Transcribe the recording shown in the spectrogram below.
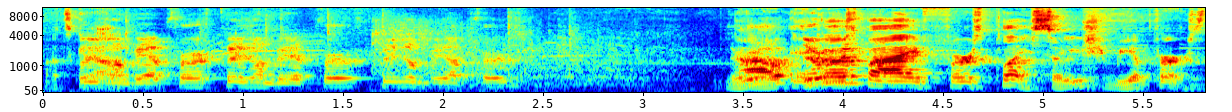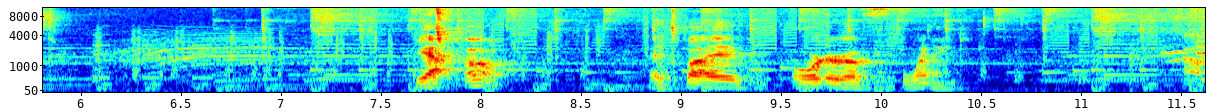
Let's Please go. don't be up first. Please don't be up first. Please don't be up first. No, it goes by first place, so you should be up first. Yeah, Oh. it's by order of winning. Oh.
